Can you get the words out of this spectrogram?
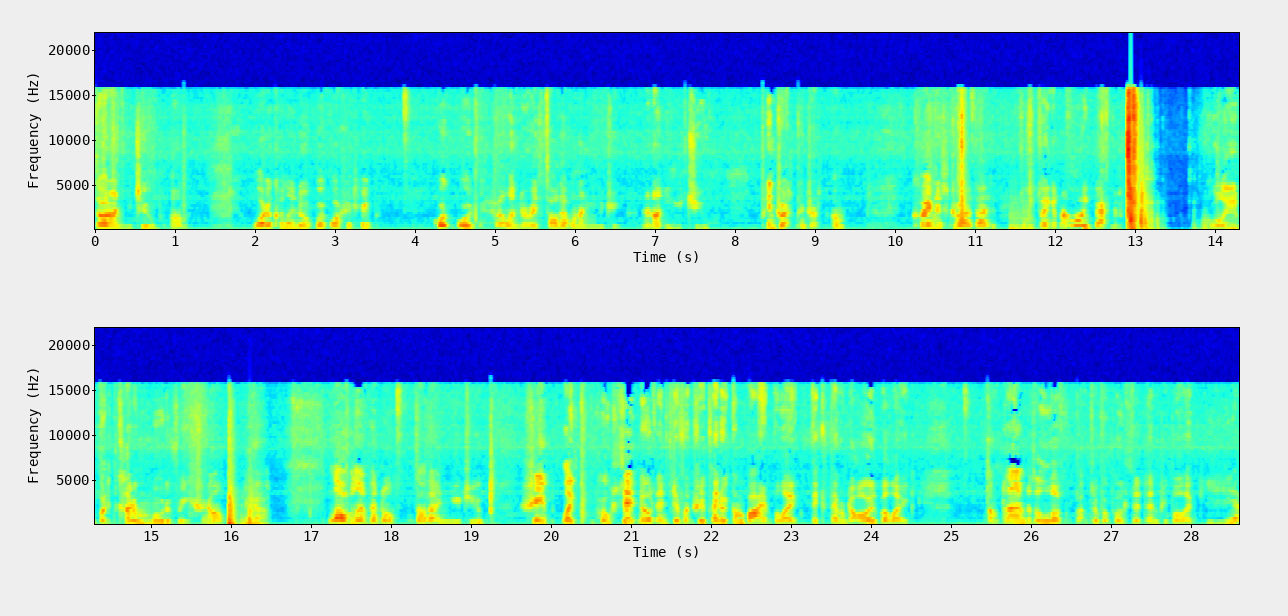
That on YouTube. Um, watercolor notebook, washi tape, corkboard calendar. I saw that one on YouTube. No, not YouTube. Pinterest, Pinterest. Um, kindness jar, that is just saying. I'm not really back to schooly, but it's kind of motivational. Yeah. Lava lamp pencil, saw that on YouTube. Shape, like, post-it notes and different shapes. I know you can buy them for, like, six, seven dollars, but, like, sometimes it's a little expensive for post-it, and people are like, yeah,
